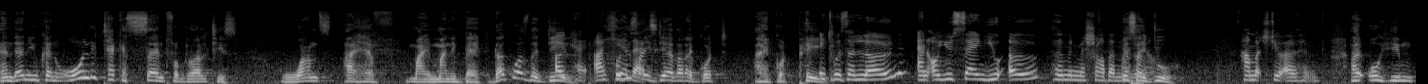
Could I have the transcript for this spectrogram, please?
And then you can only take a cent from royalties once I have my money back. That was the deal. Okay, I hear so this that. idea that I got, I got paid. It was a loan, and are you saying you owe Herman Mashaba money? Yes, I now? do. How much do you owe him? I owe him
